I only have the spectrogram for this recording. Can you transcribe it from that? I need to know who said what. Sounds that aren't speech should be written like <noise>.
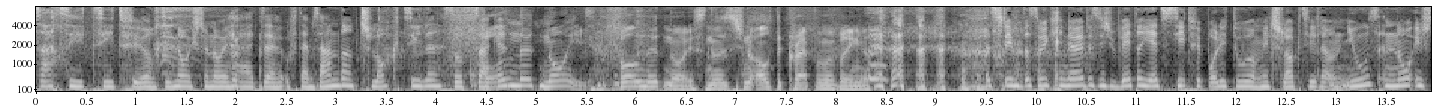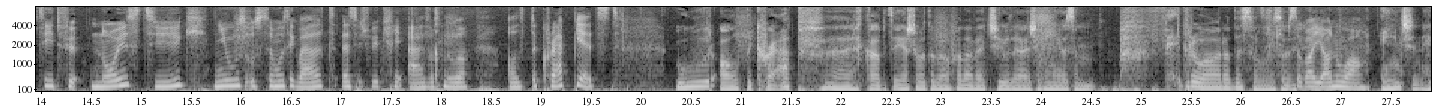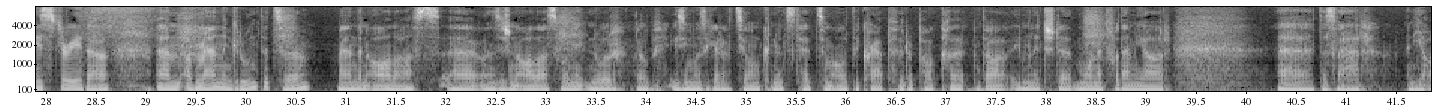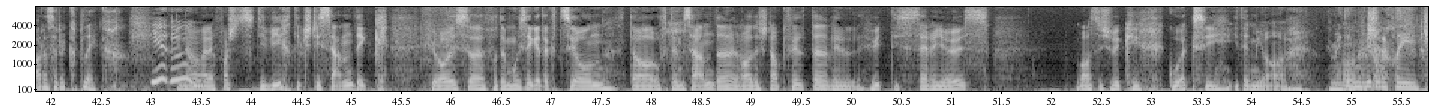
Speaker 1: 6 Zeit für die neuesten Neuheiten auf dem Sender, die Schlagzeilen sozusagen.
Speaker 2: Voll nicht neu, voll nicht neu. Es ist nur alter Crap, den wir bringen. <laughs>
Speaker 1: es stimmt das wirklich nicht. Es ist weder jetzt Zeit für Politur mit Schlagzeilen und News, noch ist Zeit für neues Zeug, News aus der Musikwelt. Es ist wirklich einfach nur alter Crap jetzt.
Speaker 3: Uralte Crap. Äh, ich glaube, das erste, was du laufen willst, Julia, ist irgendwie aus dem Februar oder so.
Speaker 1: Also Sogar Januar.
Speaker 3: Ancient History da. Ähm, aber wir haben einen Grund dazu. Wir haben einen Anlass. Äh, und es ist ein Anlass, der nicht nur glaube unsere Musikredaktion genutzt hat, zum alten Crap für packen, da im letzten Monat von diesem Jahr. Äh, das wäre ein Jahresrückblick.
Speaker 1: Juhu.
Speaker 2: Genau, eigentlich fast die wichtigste Sendung für uns äh, von der Musikredaktion da auf dem Sender, Radio Stadtfilter, weil heute ist es seriös. Was ist wirklich gut gewesen in diesem Jahr?
Speaker 3: Wir haben immer wieder ein bisschen...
